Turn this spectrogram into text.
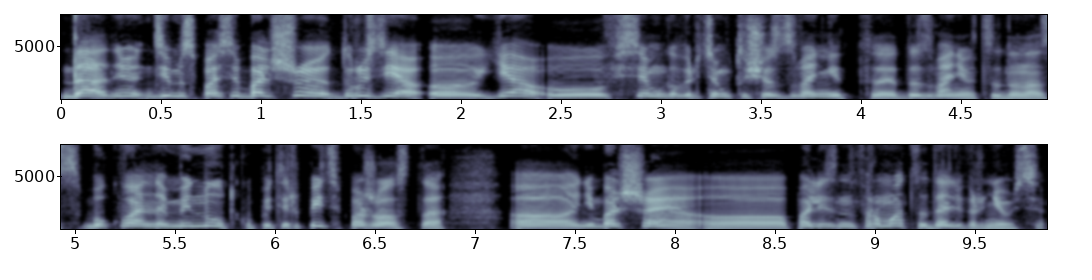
Да, Дим, спасибо большое. Друзья, э, я э, всем говорю, тем, кто сейчас звонит, э, дозванивается до нас, буквально минутку, потерпите, пожалуйста. Небольшая полезная информация, далее вернемся.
